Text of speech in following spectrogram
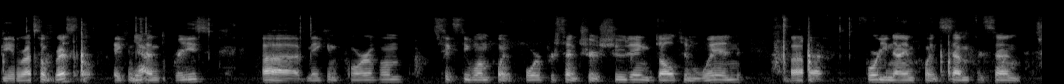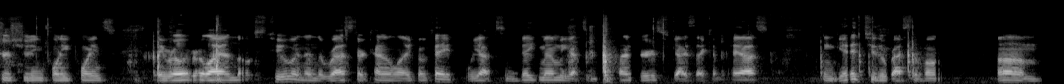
being Russell Bristol, taking yep. 10 threes, uh, making four of them, 61.4% true shooting. Dalton Wynn, uh, 49.7% true shooting, 20 points. They really rely on those two. And then the rest are kind of like, okay, we got some big men, we got some defenders, guys that can pass and get it to the rest of them. Um,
